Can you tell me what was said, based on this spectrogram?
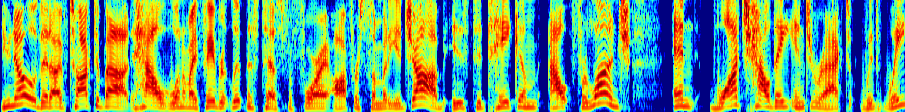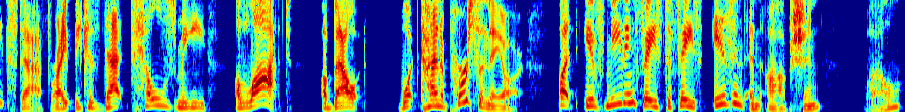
you know that I've talked about how one of my favorite litmus tests before I offer somebody a job is to take them out for lunch and watch how they interact with wait staff, right? Because that tells me a lot about what kind of person they are. But if meeting face to face isn't an option, well,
